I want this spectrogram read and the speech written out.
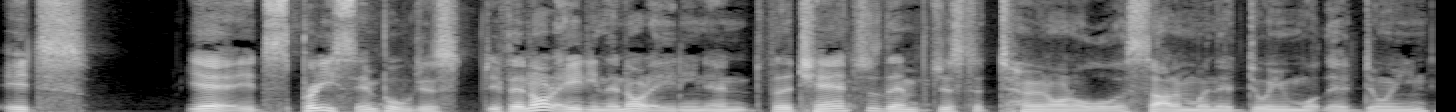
it's yeah, it's pretty simple. Just if they're not eating, they're not eating, and for the chances of them just to turn on all of a sudden when they're doing what they're doing,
